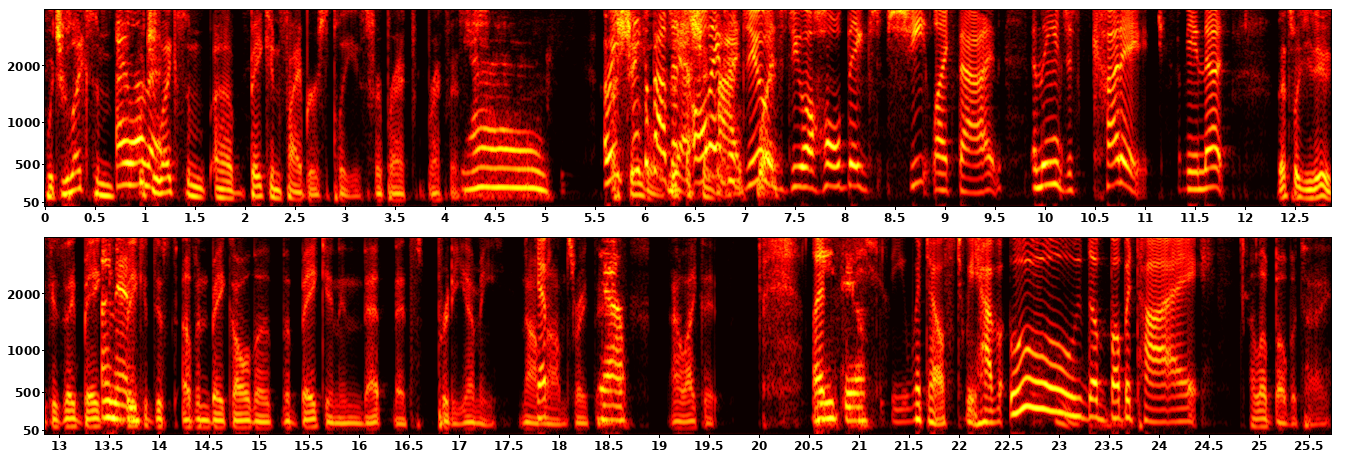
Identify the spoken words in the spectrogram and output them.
Would you like some I love would you like some uh, bacon fibers please for brec- breakfast? Yes. I mean, A think about this. just All they have to do is do a whole big sheet like that, and then you just cut it. I mean, that That's what you do because they bake I'm they could just oven bake all the the bacon and that that's pretty yummy. Nom Yep. noms right there. Yeah. I like it. Let's too. see what else do we have. Ooh, the boba tie. I love boba tie.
